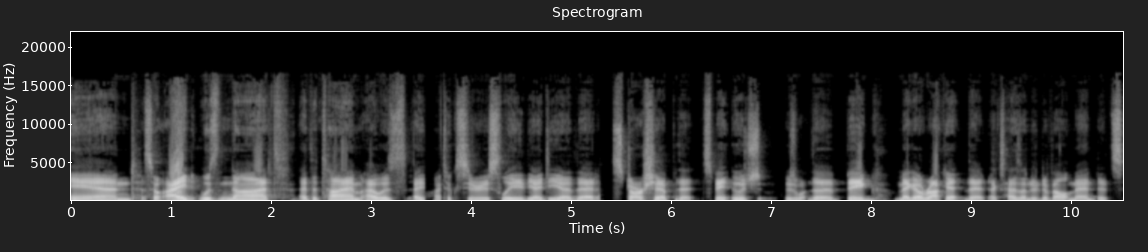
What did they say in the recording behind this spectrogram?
And so I was not at the time. I was I, I took seriously the idea that Starship, that space, which is what the big mega rocket that X has under development. It's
